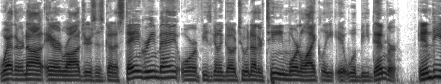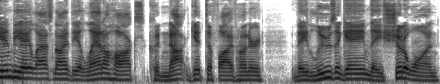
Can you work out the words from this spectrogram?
whether or not Aaron Rodgers is going to stay in Green Bay or if he's going to go to another team. More than likely, it will be Denver. In the NBA last night, the Atlanta Hawks could not get to 500. They lose a game they should have won.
